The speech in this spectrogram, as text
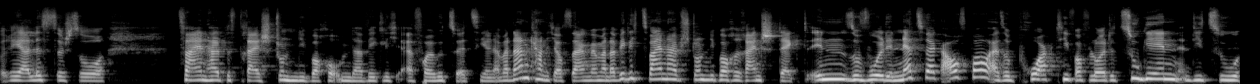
realistisch so zweieinhalb bis drei Stunden die Woche, um da wirklich Erfolge zu erzielen. Aber dann kann ich auch sagen, wenn man da wirklich zweieinhalb Stunden die Woche reinsteckt in sowohl den Netzwerkaufbau, also proaktiv auf Leute zugehen, die zu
